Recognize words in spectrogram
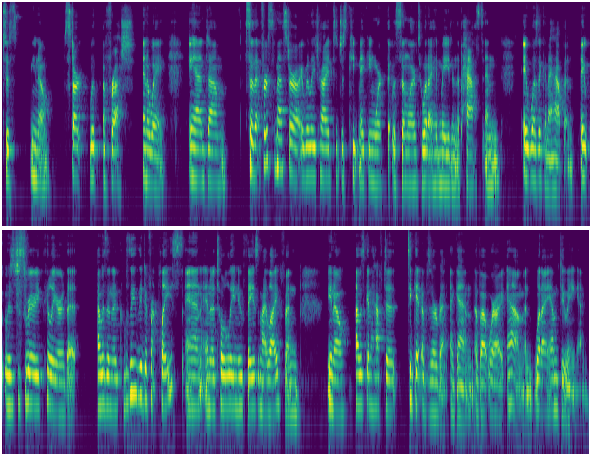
just, you know, start with afresh in a way. And um, so that first semester, I really tried to just keep making work that was similar to what I had made in the past and it wasn't going to happen. It was just very clear that I was in a completely different place and in a totally new phase of my life. And, you know, I was going to have to, to get observant again about where I am and what I am doing. And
